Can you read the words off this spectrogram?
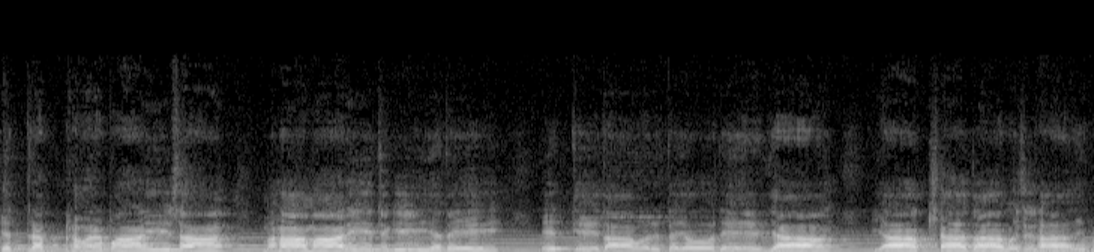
चित्रभ्रमरपाणी सा महामारीति गीयते इत्येतावृतयो देव्या याख्याता वसुधारिप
